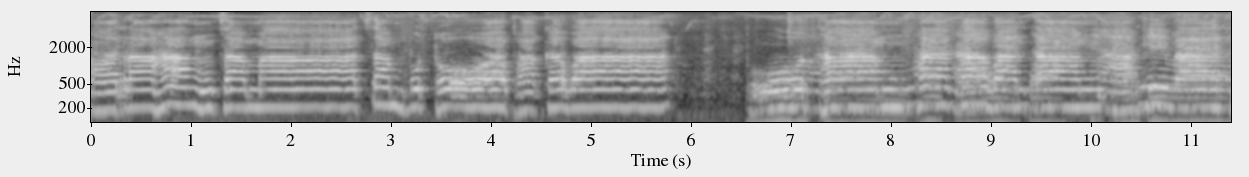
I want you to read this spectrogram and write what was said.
อรหังสัมมาสัมพุทโธภะคะวา พุทธังภะคะวันตังอภิวาเท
